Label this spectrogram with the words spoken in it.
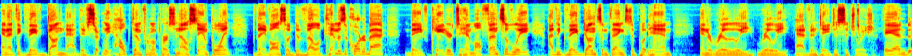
and I think they've done that. They've certainly helped him from a personnel standpoint, but they've also developed him as a quarterback. They've catered to him offensively. I think they've done some things to put him in a really, really advantageous situation. And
